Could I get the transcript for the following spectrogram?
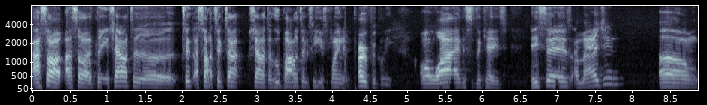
I saw I saw a thing. Shout out to uh, Tik- I saw a TikTok. Shout out to Who Politics. He explained it perfectly on why this is the case. He says, imagine um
